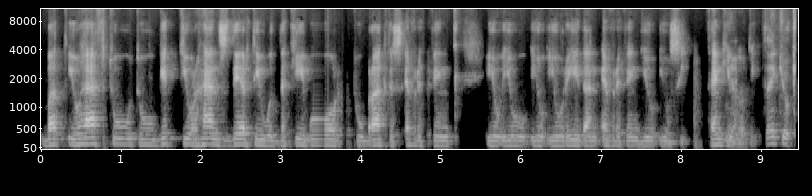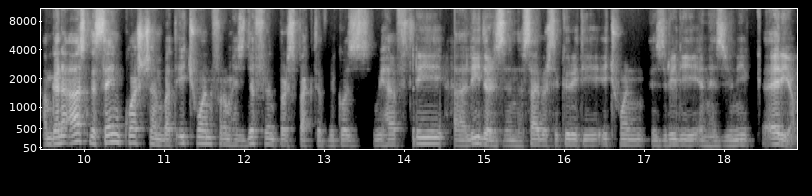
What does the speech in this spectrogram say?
but you have to to get your hands dirty with the keyboard to practice everything you you you, you read and everything you you see. Thank you, yeah. Rudy. Thank you. I'm gonna ask the same question, but each one from his different perspective because we have three uh, leaders in the cybersecurity cybersecurity, each one is really in his unique area.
